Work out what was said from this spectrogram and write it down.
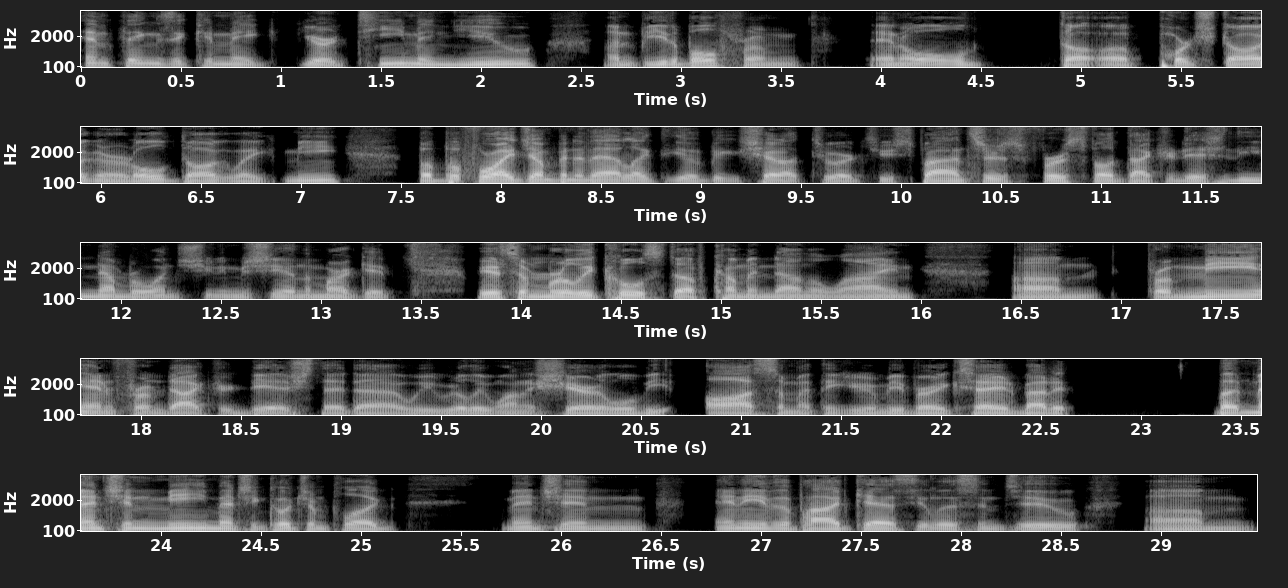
10 things that can make your team and you unbeatable from an old do- porch dog or an old dog like me. But before I jump into that, I'd like to give a big shout out to our two sponsors. First of all, Dr. Dish, the number one shooting machine on the market. We have some really cool stuff coming down the line um, from me and from Dr. Dish that uh, we really want to share. It will be awesome. I think you're going to be very excited about it. But mention me, mention Coach Unplugged, mention any of the podcasts you listen to. Um,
